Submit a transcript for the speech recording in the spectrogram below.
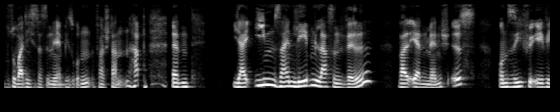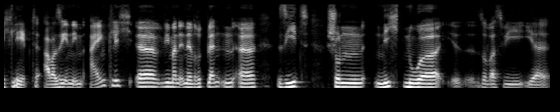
soweit ich das in den Episoden verstanden habe, ähm, ja ihm sein Leben lassen will, weil er ein Mensch ist und sie für ewig lebt. Aber sie in ihm eigentlich, äh, wie man in den Rückblenden äh, sieht, schon nicht nur äh, sowas wie ihr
